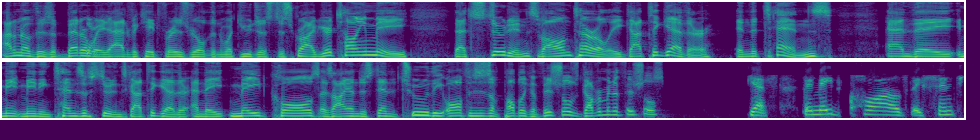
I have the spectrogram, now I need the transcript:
I don't know if there's a better yes. way to advocate for Israel than what you just described. You're telling me that students voluntarily got together in the tens and they meaning tens of students got together and they made calls as i understand it to the offices of public officials government officials yes they made calls they sent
